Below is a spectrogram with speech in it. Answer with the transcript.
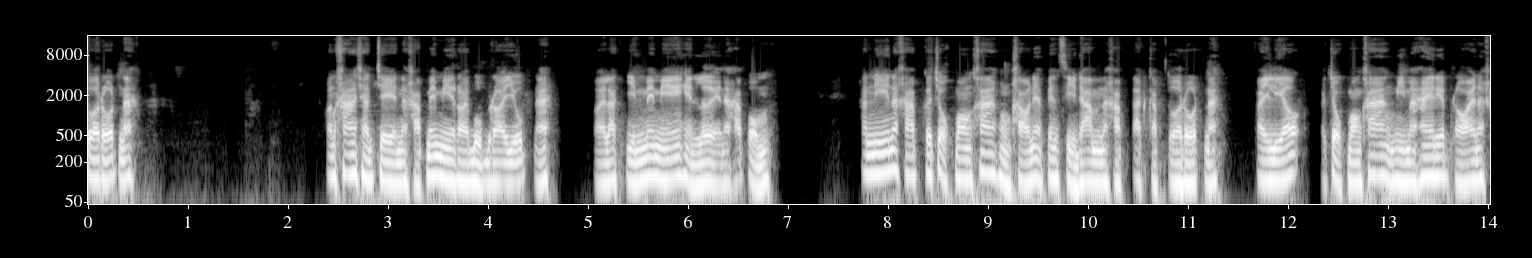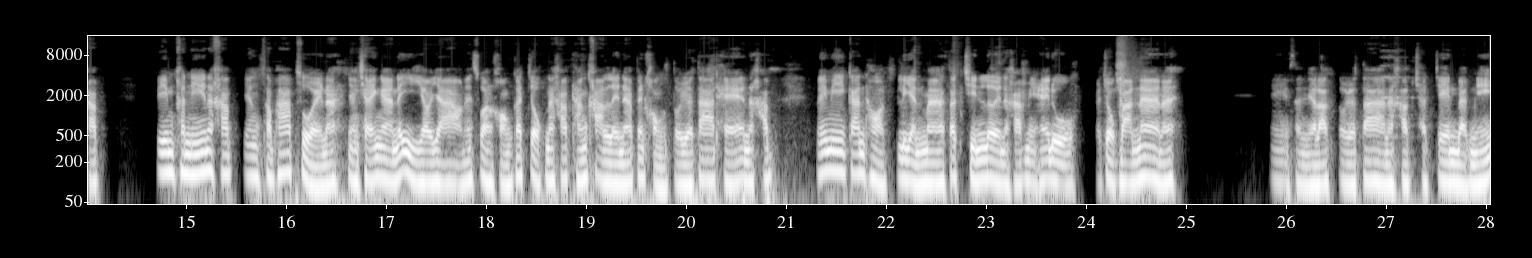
ตัวรถนะค่อนข้างชัดเจนนะครับ ไม่มีรอยบุบรอยยุบนะรอยลักยิ้มไม่มีให้เห็นเลยนะครับ ผมคันนี้นะครับ กระจกมองข้างของเขาเนี่ยเป็นสีดำนะครับ ตัดกับตัวรถนะไฟเลี้ยว กระจกมองข้างมีมาให้เรียบร้อยนะครับฟิล์มคันนี้นะครับยังสภาพสวยนะยังใช้งานได้อีกยาวๆ ในส่วนของกระจกนะครับทั้งคันเลยนะเป็นของโตโยต้าแท้นะครับไม่มีการถอดเปลี่ยนมาสักชิ้นเลยนะครับนี่ให้ดูกระจกบานหน้านะนี่สัญลักษณ์โตโยต้านะครับ ชัดเจนแบบนี้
